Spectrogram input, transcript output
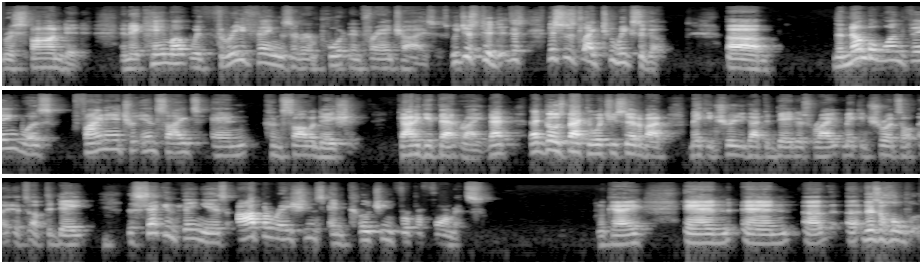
responded and they came up with three things that are important in franchises. We just did this. This was like two weeks ago. Um, the number one thing was financial insights and consolidation. Got to get that right. That that goes back to what you said about making sure you got the data right, making sure it's it's up to date. The second thing is operations and coaching for performance okay? And and uh, uh, there's a whole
